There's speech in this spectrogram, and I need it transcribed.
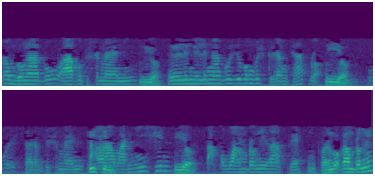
rombong aku, aku diseneni. Iya, Eling-eling aku iki wong wis gerang daplok. iya, Wis bareng diseneni Isin. lawan isin. iya. Tak kewamplengi kabeh. Bareng kok kamplenge,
